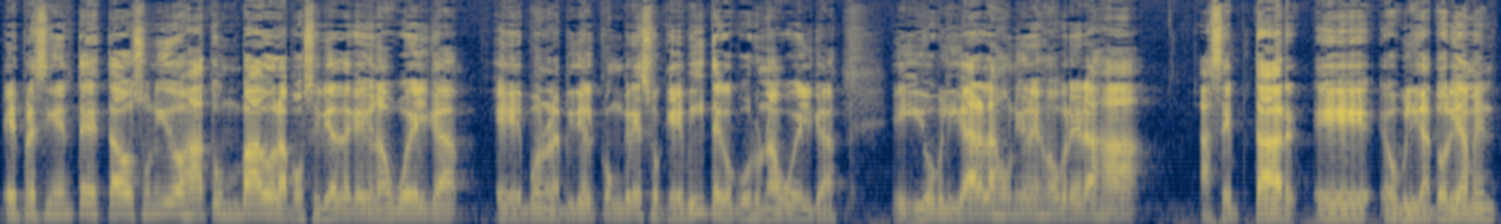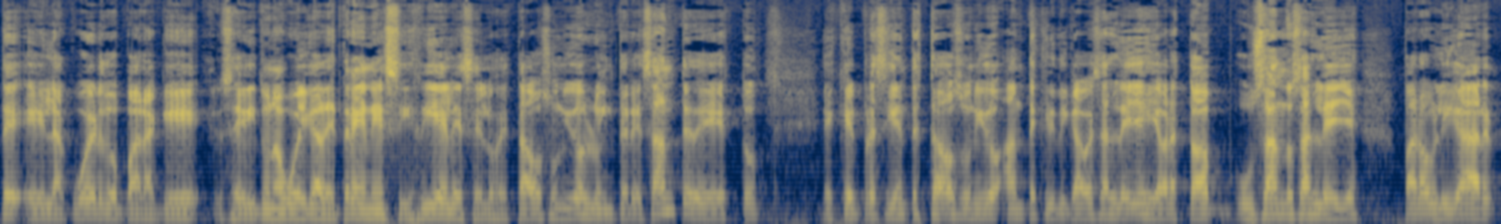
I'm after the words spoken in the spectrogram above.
El presidente de Estados Unidos ha tumbado la posibilidad de que haya una huelga. Eh, bueno, le pidió al Congreso que evite que ocurra una huelga y obligar a las uniones obreras a aceptar eh, obligatoriamente el acuerdo para que se evite una huelga de trenes y rieles en los Estados Unidos. Lo interesante de esto es que el presidente de Estados Unidos antes criticaba esas leyes y ahora está usando esas leyes para obligar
